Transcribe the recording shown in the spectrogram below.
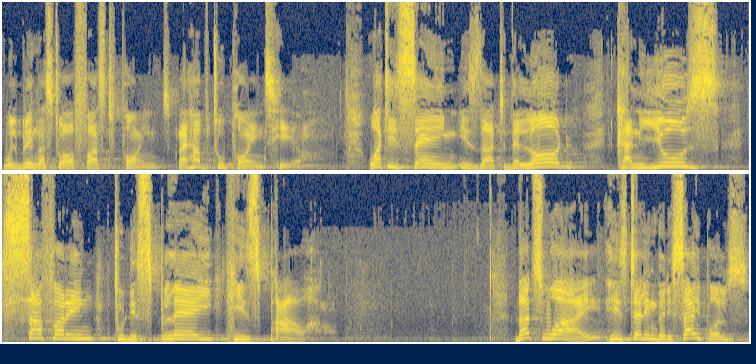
will bring us to our first point. I have two points here. What he's saying is that the Lord can use suffering to display his power. That's why he's telling the disciples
